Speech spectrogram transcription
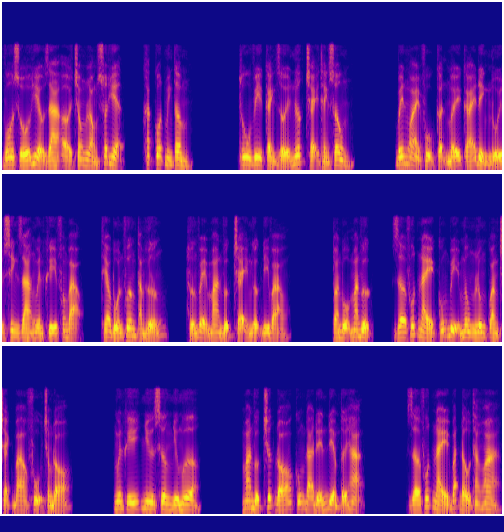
Vô số hiểu ra ở trong lòng xuất hiện, khắc cốt minh tâm. Tu vi cảnh giới nước chạy thành sông. Bên ngoài phụ cận mấy cái đỉnh núi sinh ra nguyên khí phong bạo, theo bốn phương tám hướng, hướng về man vực chạy ngược đi vào. Toàn bộ man vực, giờ phút này cũng bị mông lung quang trạch bao phủ trong đó. Nguyên khí như sương như mưa. Man vực trước đó cũng đã đến điểm tới hạn. Giờ phút này bắt đầu thăng hoa.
